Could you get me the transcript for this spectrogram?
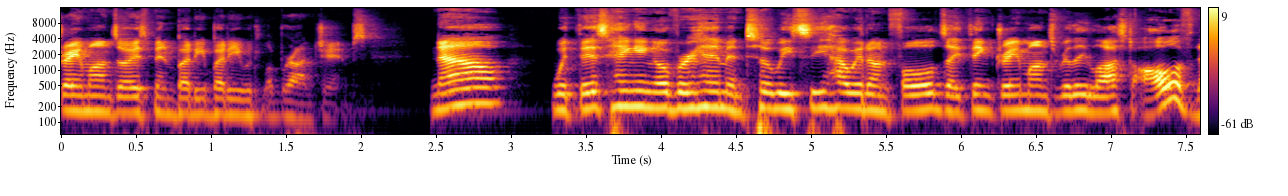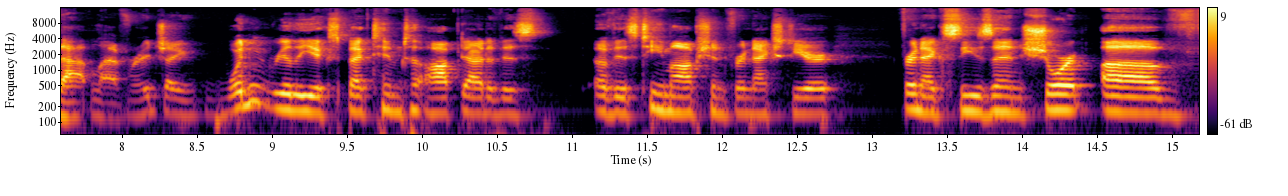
Draymond's always been buddy buddy with LeBron James. Now, with this hanging over him until we see how it unfolds, I think Draymond's really lost all of that leverage. I wouldn't really expect him to opt out of his of his team option for next year, for next season, short of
